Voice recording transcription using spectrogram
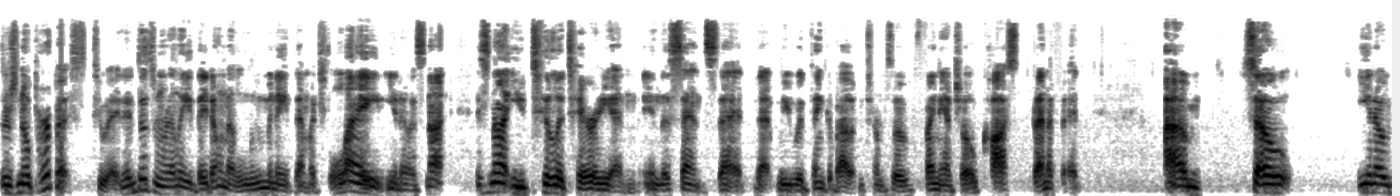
there's no purpose to it. It doesn't really they don't illuminate that much light. You know, it's not it's not utilitarian in the sense that that we would think about in terms of financial cost benefit. Um, so you know,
